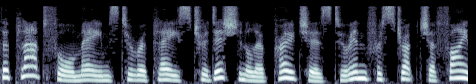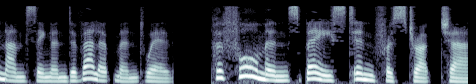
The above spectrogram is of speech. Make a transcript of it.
The platform aims to replace traditional approaches to infrastructure financing and development with performance-based infrastructure,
